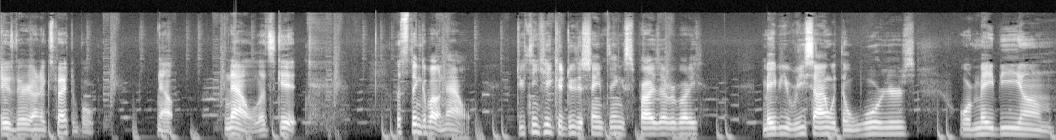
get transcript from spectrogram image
it was very unexpected. Now, now, let's get, let's think about now. Do you think he could do the same thing, surprise everybody? Maybe re-sign with the Warriors, or maybe, um,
